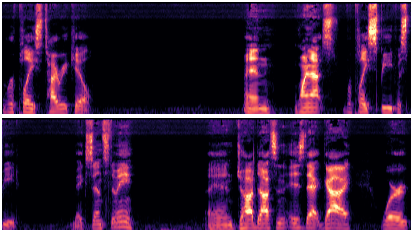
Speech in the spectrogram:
replace Tyreek Hill. And why not replace speed with speed? Makes sense to me. And Jahan Dotson is that guy where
